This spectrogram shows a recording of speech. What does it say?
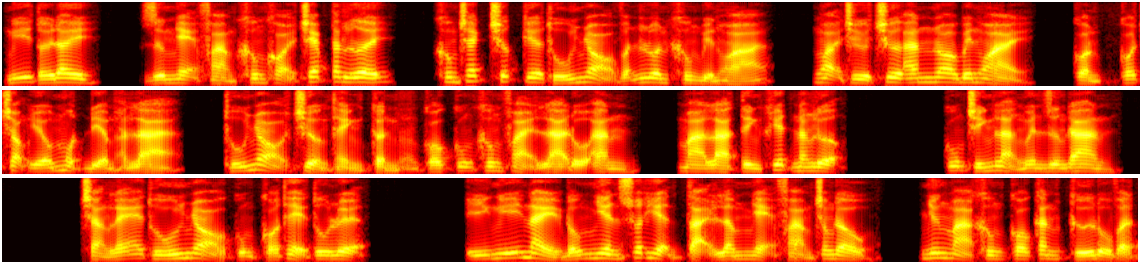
Nghĩ tới đây, dương nhẹ phàm không khỏi chép tắt lưỡi, không trách trước kia thú nhỏ vẫn luôn không biến hóa, ngoại trừ chưa ăn no bên ngoài, còn có trọng yếu một điểm hẳn là, thú nhỏ trưởng thành cần có cũng không phải là đồ ăn, mà là tinh khiết năng lượng. Cũng chính là nguyên dương đan. Chẳng lẽ thú nhỏ cũng có thể tu luyện? Ý nghĩ này bỗng nhiên xuất hiện tại lâm nhẹ phàm trong đầu, nhưng mà không có căn cứ đồ vật,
